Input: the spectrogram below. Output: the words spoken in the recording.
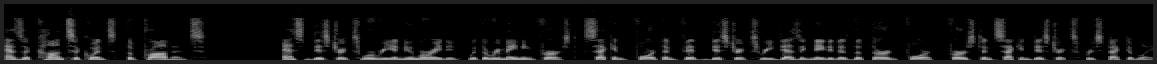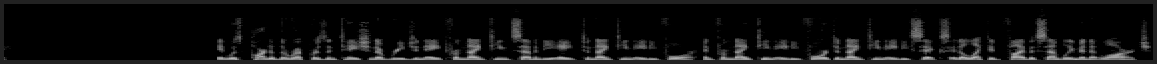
As a consequence, the province's districts were re-enumerated, with the remaining 1st, 2nd, 4th and 5th districts re-designated as the 3rd, 4th, 1st and 2nd districts, respectively. It was part of the representation of Region 8 from 1978 to 1984, and from 1984 to 1986 it elected five assemblymen at large.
